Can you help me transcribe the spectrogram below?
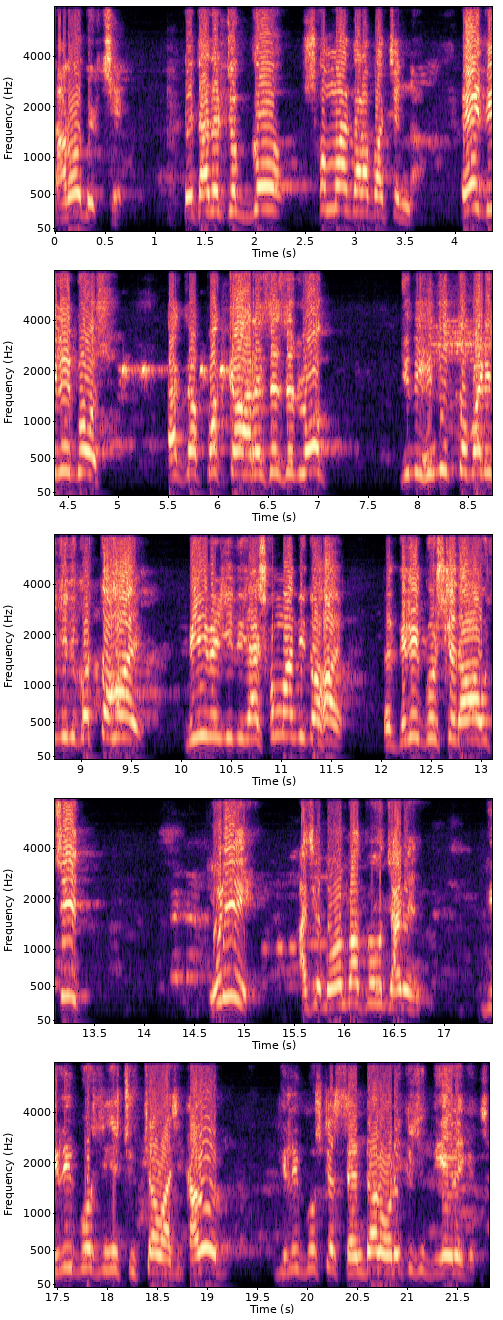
তারাও দেখছে। তাদের যোগ্য সম্মান তারা পাচ্ছেন না। এই দিলীপ ঘোষ, একটা পাক্কা আর এস এর লোক, যদি হিন্দুত্ব পার্টি যদি করতে হয়, বিজেপি যদি সম্মান দিতে হয় তাহলে দিলীপ ঘোষকে দেওয়া উচিত। উনি আজকে মোহন বাবু জানেন, দিলীপ ঘোষ নিজে চুপচাপ আছে। কারণ দিলীপ ঘোষকে সেন্ট্রাল অনেক কিছু দিয়ে রেখেছে।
